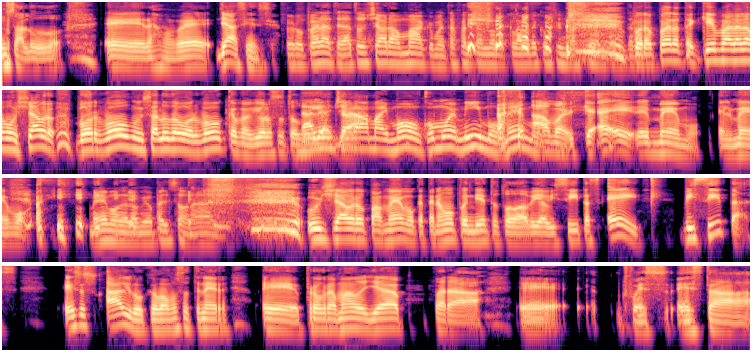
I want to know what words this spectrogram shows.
Un saludo. Eh, déjame ver. Ya, ciencia. Pero espérate, date un shout out más que me está faltando la clave de confirmación. Pero espérate, ¿quién va a dar un shout out? Borbón, un saludo a Borbón que me vio los otros Dale días. un shout out a Maimón. ¿Cómo es Mimo? Memo. Ah, que- eh, eh, el memo, el memo. Memo de lo mío personal. un shout out para Memo que tenemos pendiente todavía visitas. ¡Ey! Visitas. Eso es algo que vamos a tener eh, programado ya para eh, pues esta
